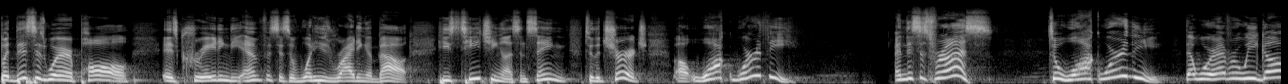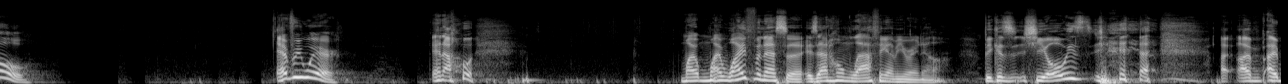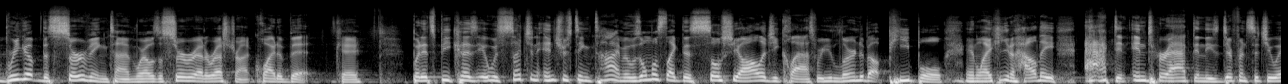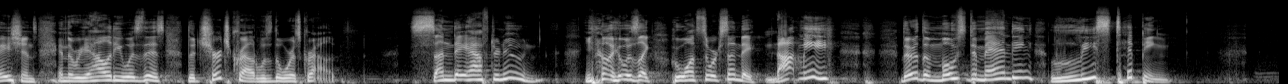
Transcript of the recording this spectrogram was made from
But this is where Paul is creating the emphasis of what he's writing about. He's teaching us and saying to the church, uh, walk worthy. And this is for us. to walk worthy, that wherever we go, everywhere. And I, my, my wife, Vanessa, is at home laughing at me right now because she always, I, I bring up the serving time where I was a server at a restaurant quite a bit, okay? But it's because it was such an interesting time. It was almost like this sociology class where you learned about people and like, you know, how they act and interact in these different situations. And the reality was this the church crowd was the worst crowd. Sunday afternoon. You know, it was like, who wants to work Sunday? Not me. They're the most demanding, least tipping.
